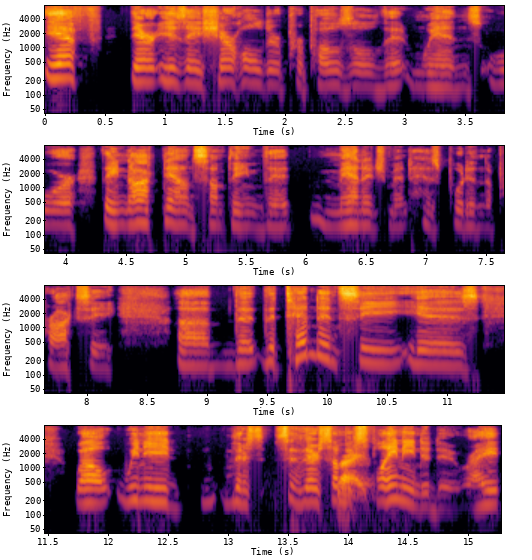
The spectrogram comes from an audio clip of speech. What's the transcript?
if there is a shareholder proposal that wins, or they knock down something that management has put in the proxy, uh, the the tendency is, well, we need there's so there's some Right. explaining to do, right?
